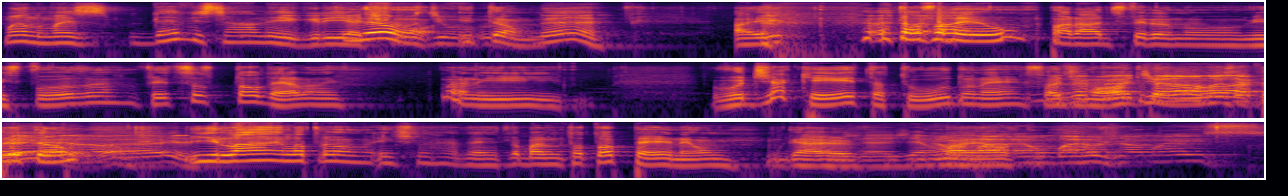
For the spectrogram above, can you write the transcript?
Mano, mas deve ser uma alegria. Não, tipo, de- então. Né? Aí tava eu parado esperando minha esposa, frente ao hospital dela, né? Mano, e. eu Vou de jaqueta, tudo, né? Só Mas de é moto. pretão, mas é pretão. E lá ela tra... a gente é, trabalha no Tatuapé, né? Um lugar. Já- já é É um, uma- maior. ba- é um bairro já mais.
